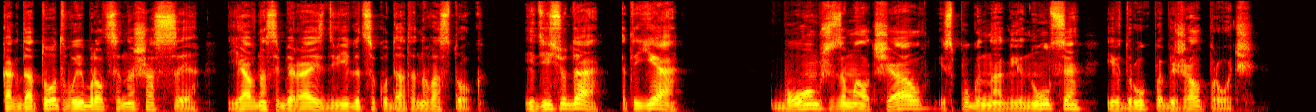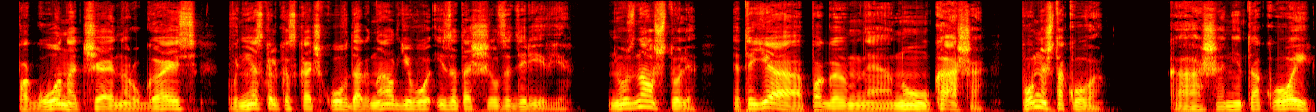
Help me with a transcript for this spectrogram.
когда тот выбрался на шоссе, явно собираясь двигаться куда-то на восток. «Иди сюда, это я!» Бомж замолчал, испуганно оглянулся и вдруг побежал прочь. Погон, отчаянно ругаясь, в несколько скачков догнал его и затащил за деревья. «Не узнал, что ли?» Это я, пог... Э, ну, Каша. Помнишь такого? Каша не такой,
